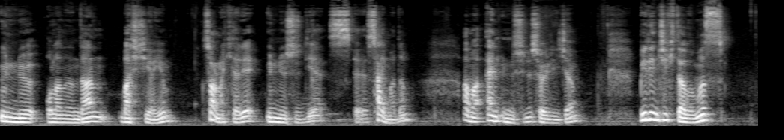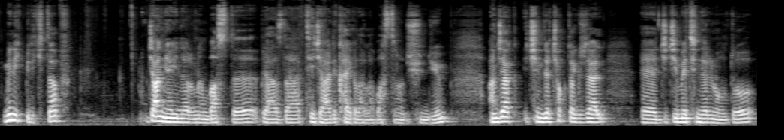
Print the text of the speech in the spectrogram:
ünlü olanından başlayayım. Sonrakileri ünlüsüz diye e, saymadım. Ama en ünlüsünü söyleyeceğim. Birinci kitabımız minik bir kitap. Can yayınlarının bastığı, biraz daha ticari kaygılarla bastığını düşündüğüm. Ancak içinde çok da güzel e, cici metinlerin olduğu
